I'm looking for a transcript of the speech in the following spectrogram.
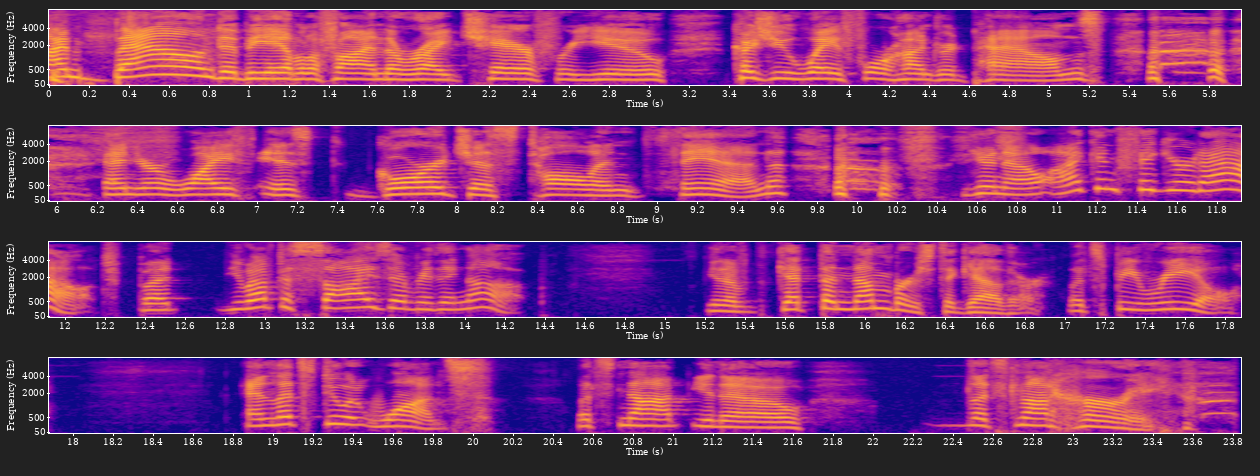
I'm bound to be able to find the right chair for you because you weigh 400 pounds and your wife is gorgeous, tall, and thin. you know, I can figure it out, but you have to size everything up. You know, get the numbers together. Let's be real. And let's do it once. Let's not, you know, let's not hurry.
